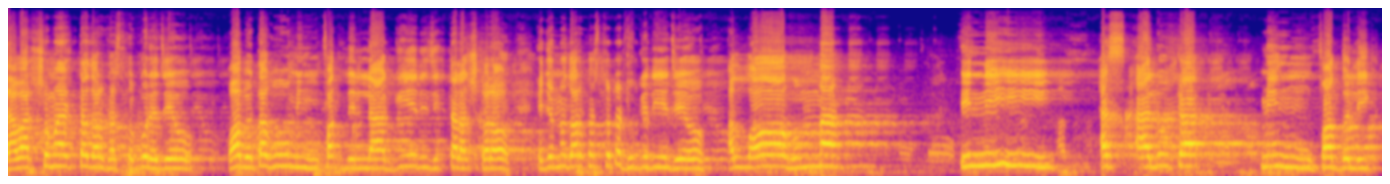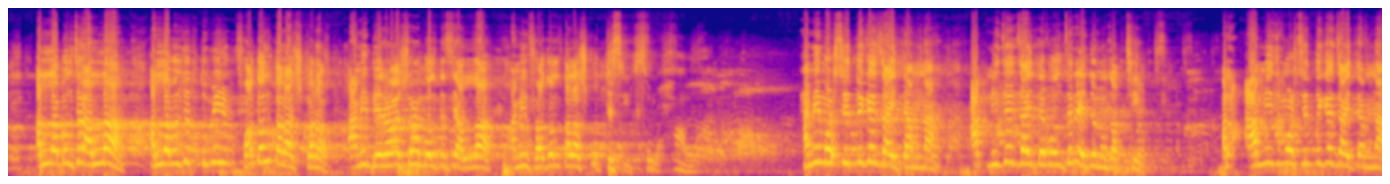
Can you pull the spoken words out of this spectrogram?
যাওয়ার সময় একটা দরখাস্ত করে যেও। ফাদলিল্লাহ, গিয়ে রিজিক তালাশ দরখাস্তটা ঢুকে দিয়ে যেও। আল্লাহুম্মা ইন্নি আসআলুকা মিন ফাদলিক। আল্লাহ বলছেন আল্লাহ আল্লাহ বলছে তুমি ফদল তালাশ করো। আমি বের হওয়ার সময় বলতেছি আল্লাহ আমি ফদল তালাশ করতেছি। আমি মসজিদ দিকে যাইতাম না। আপনি যে যাইতে বলছেন এই জন্য যাচ্ছি। আর আমি মসজিদ দিকে যাইতাম না।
